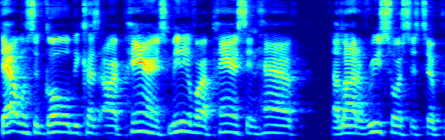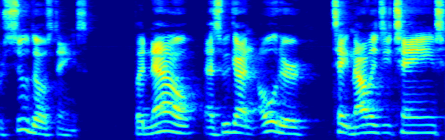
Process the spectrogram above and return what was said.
that was a goal because our parents, many of our parents didn't have a lot of resources to pursue those things. But now, as we've gotten older, technology changed,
